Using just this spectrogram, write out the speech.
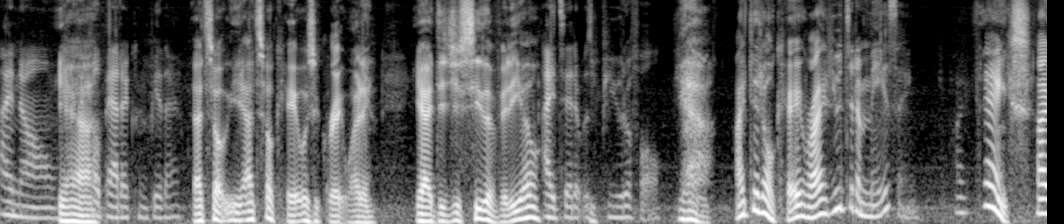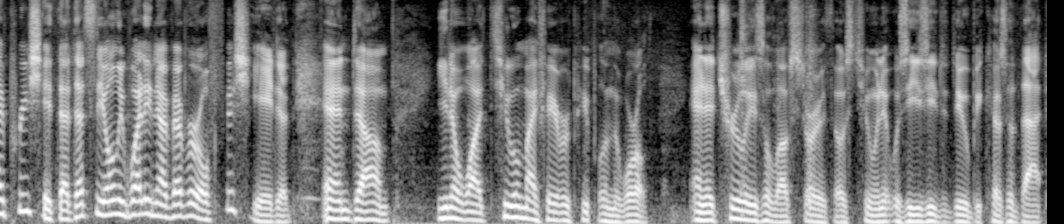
I know. Yeah. I felt bad I couldn't be there. That's o- yeah, that's okay. It was a great wedding. Yeah. Did you see the video? I did. It was beautiful. Yeah, I did okay, right? You did amazing. Thanks. I appreciate that. That's the only wedding I've ever officiated. And um, you know what? Two of my favorite people in the world. And it truly is a love story with those two. And it was easy to do because of that.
